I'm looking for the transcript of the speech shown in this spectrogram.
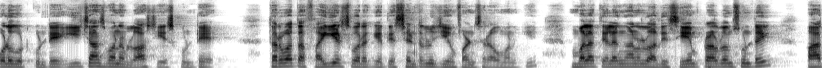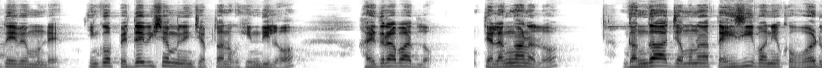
కూడగొట్టుకుంటే ఈ ఛాన్స్ మనం లాస్ చేసుకుంటే తర్వాత ఫైవ్ ఇయర్స్ వరకు అయితే సెంట్రల్ నుంచి ఏం ఫండ్స్ రావు మనకి. మళ్ళీ తెలంగాణలో అది సేమ్ ప్రాబ్లమ్స్ ఉంటాయి పాత ఏమేమి ఉండే. ఇంకో పెద్ద విషయం నేను చెప్తాను ఒక హిందీలో. హైదరాబాద్లో తెలంగాణలో గంగా జమున తహజీబ్ అని ఒక వర్డ్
